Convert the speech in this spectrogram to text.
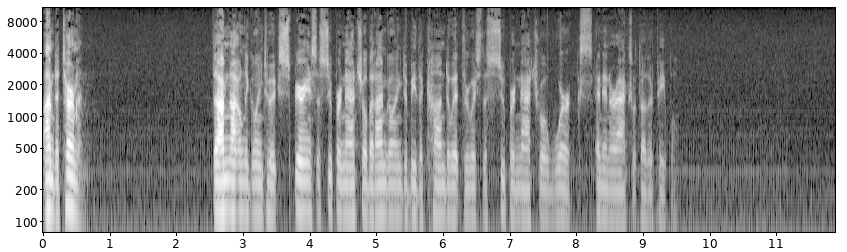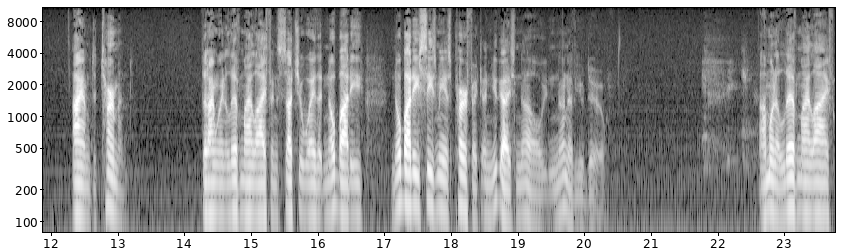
I'm determined that I'm not only going to experience the supernatural, but I'm going to be the conduit through which the supernatural works and interacts with other people. I am determined that I'm going to live my life in such a way that nobody nobody sees me as perfect and you guys know none of you do. I'm going to live my life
